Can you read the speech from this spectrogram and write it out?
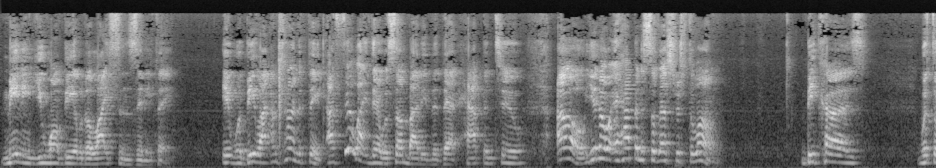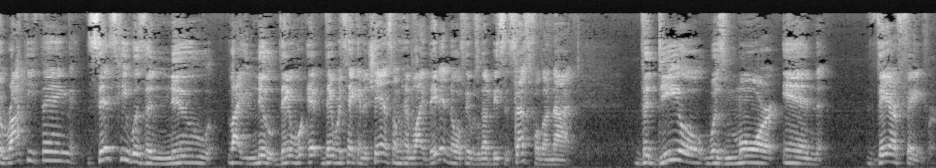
meaning you won't be able to license anything it would be like I'm trying to think. I feel like there was somebody that that happened to. Oh, you know, it happened to Sylvester Stallone because with the Rocky thing, since he was a new, like new, they were they were taking a chance on him. Like they didn't know if it was going to be successful or not. The deal was more in their favor,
